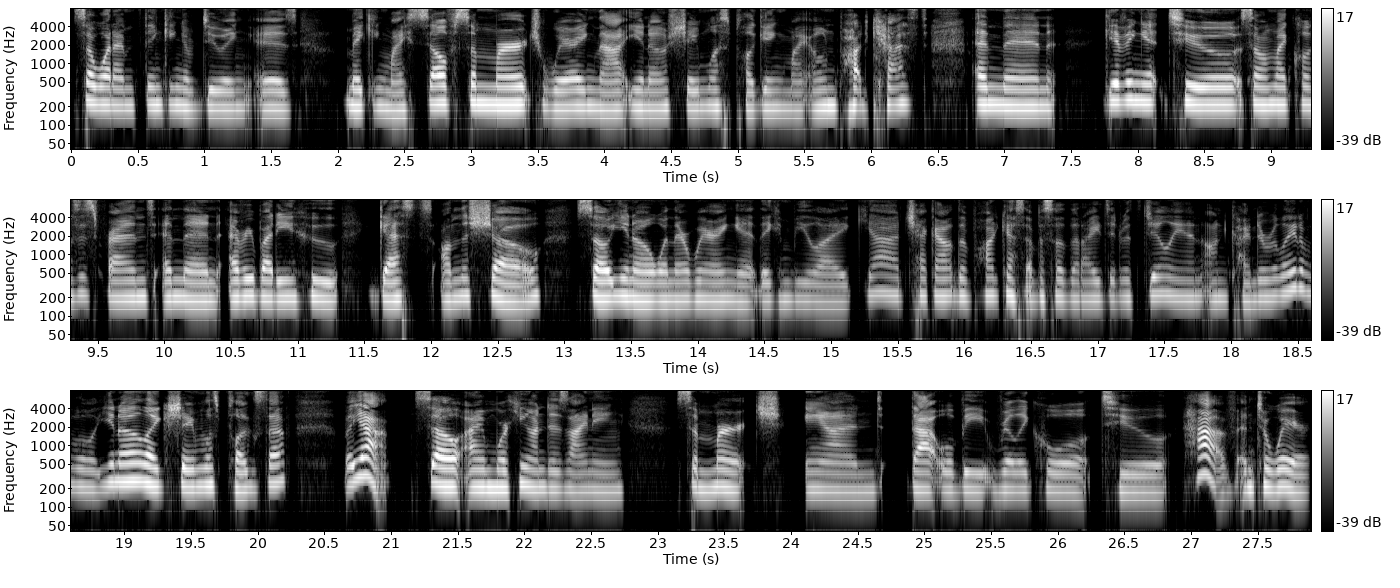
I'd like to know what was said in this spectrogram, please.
So what I'm thinking of doing is making myself some merch, wearing that, you know, shameless plugging my own podcast, and then giving it to some of my closest friends and then everybody who guests on the show. So, you know, when they're wearing it, they can be like, yeah, check out the podcast episode that I did with Jilliane on Kinda Relatable, you know, like shameless plug stuff. But yeah, so I'm working on designing some merch and that will be really cool to have and to wear.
